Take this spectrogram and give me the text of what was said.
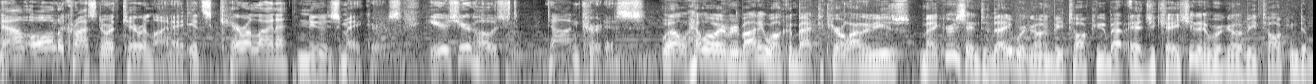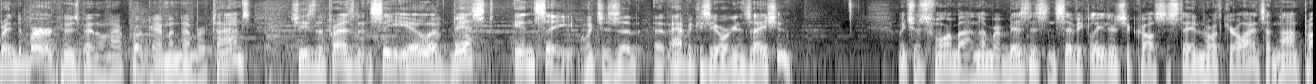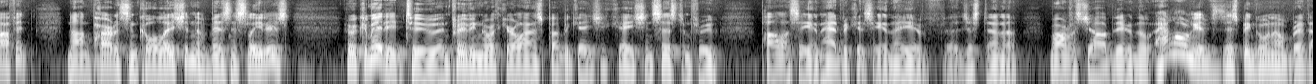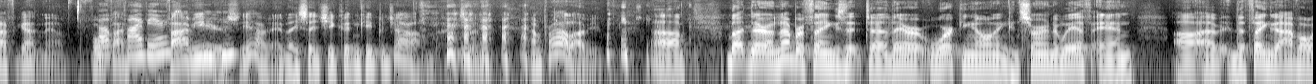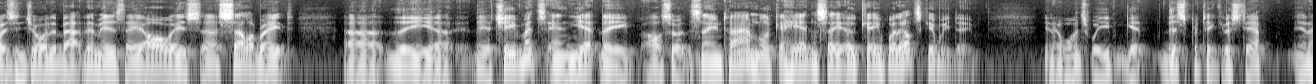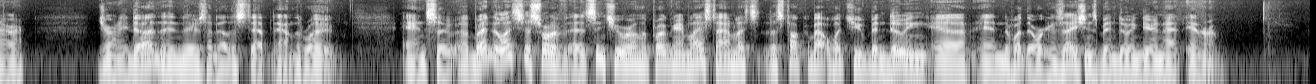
Now, all across North Carolina, it's Carolina Newsmakers. Here's your host, Don Curtis. Well, hello, everybody. Welcome back to Carolina Newsmakers. And today we're going to be talking about education, and we're going to be talking to Brenda Berg, who's been on our program a number of times. She's the president and CEO of Best NC, which is a, an advocacy organization which was formed by a number of business and civic leaders across the state of North Carolina. It's a nonprofit, nonpartisan coalition of business leaders who are committed to improving North Carolina's public education system through policy and advocacy, and they have uh, just done a marvelous job there. How long has this been going on, Brent? I forgot now. Four, About five, five years. Five years, mm-hmm. yeah. And they said she couldn't keep a job. So I'm proud of you. You. Uh, but there are a number of things that uh, they're working on and concerned with, and uh, the thing that I've always enjoyed about them is they always uh, celebrate uh, the uh, the achievements, and yet they also at the same time look ahead and say, okay, what else can we do? You know, once we get this particular step in our journey done, then there's another step down the road. And so, uh, Brenda, let's just sort of, uh, since you were on the program last time, let's let's talk about what you've been doing uh, and what the organization's been doing during that interim.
